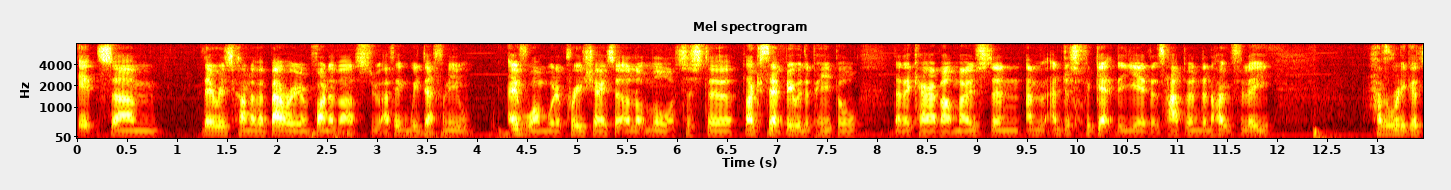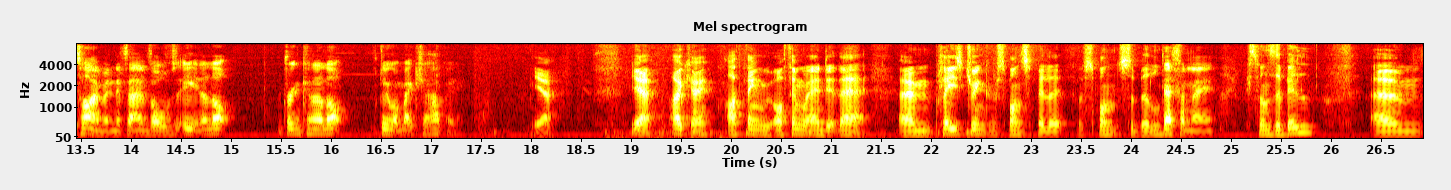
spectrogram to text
it's um there is kind of a barrier in front of us. I think we definitely everyone would appreciate it a lot more just to like I said be with the people that they care about most and and, and just forget the year that's happened and hopefully have a really good time and if that involves eating a lot, drinking a lot, do what makes you happy. Yeah, yeah. Okay, I think I think we'll end it there. Um, please drink responsibility, responsible, Definitely. responsible. Um,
